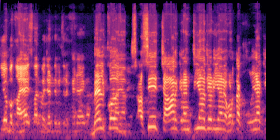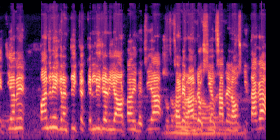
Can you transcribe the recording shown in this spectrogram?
ਕਿ ਉਹ ਬਕਾਇਆ ਇਸ ਵਾਰ ਬਜਟ ਦੇ ਵਿੱਚ ਰੱਖਿਆ ਜਾਏਗਾ ਬਿਲਕੁਲ ਅਸੀਂ ਚਾਰ ਗਰੰਟੀਆਂ ਜਿਹੜੀਆਂ ਨੇ ਹੁਣ ਤੱਕ ਪੂਰੀਆਂ ਕੀਤੀਆਂ ਨੇ ਪੰਜਵੀਂ ਗਰੰਟੀ ਇੱਕ ਕਿੱਲੀ ਜਿਹੜੀ ਆ ਔਰਤਾਂ ਦੀ ਬੱਚੀ ਆ ਸਾਡੇ ਮਾਨਯੋਗ ਸੀਐਮ ਸਾਹਿਬ ਨੇ ਅਨਾਉਂਸ ਕੀਤਾਗਾ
